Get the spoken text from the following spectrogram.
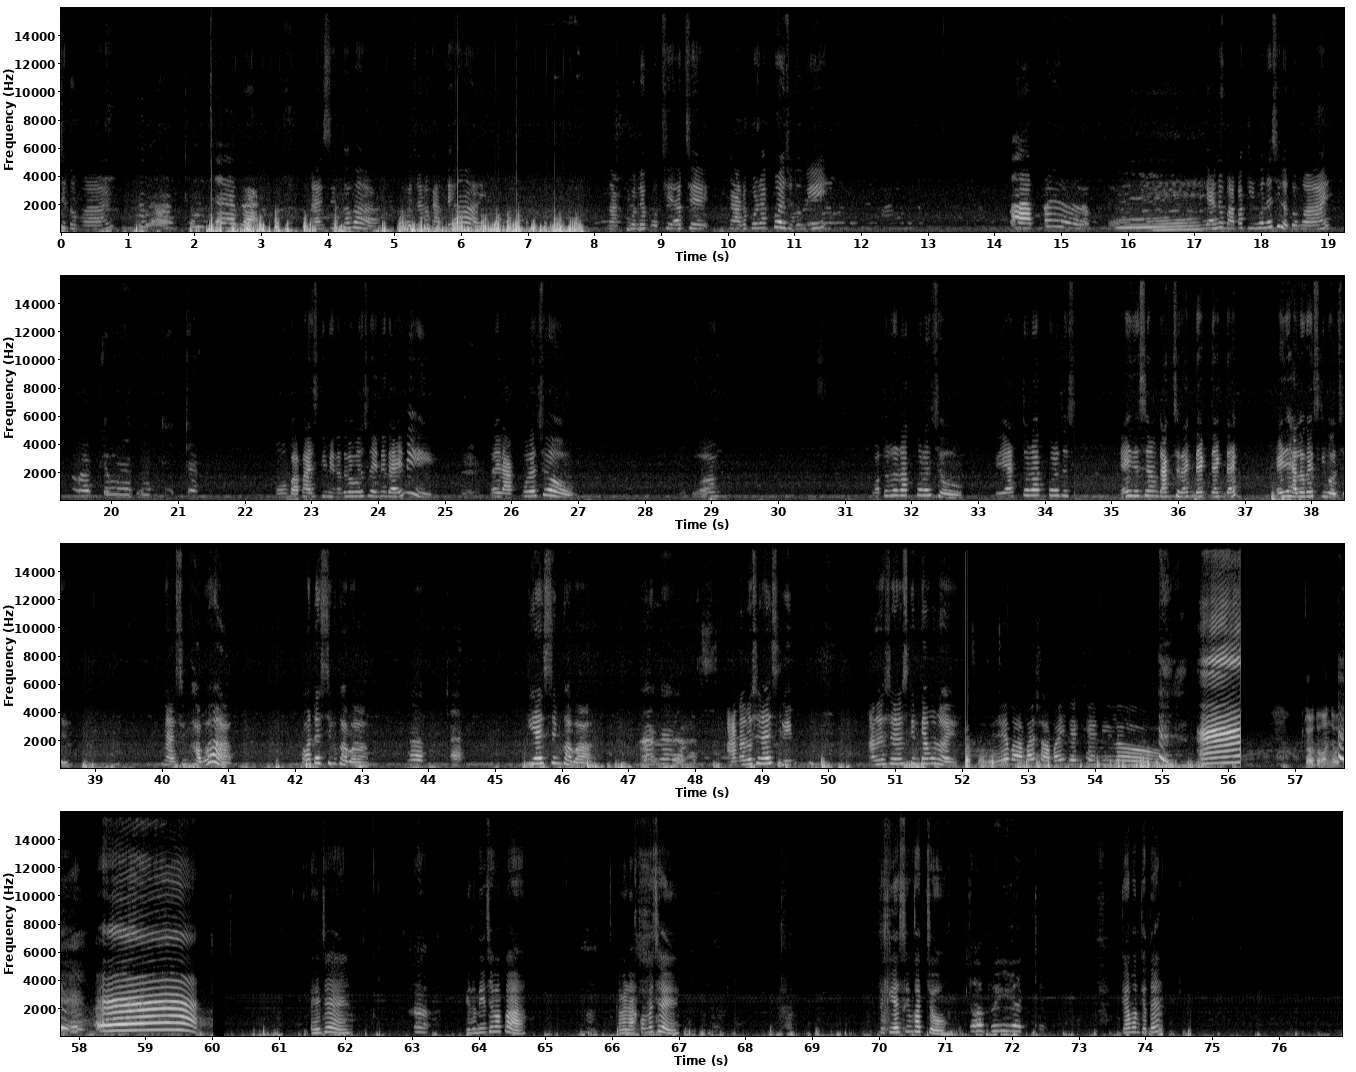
হয়েছে তোমার? আইসক্রিম খাবা? ওই জন্য কাঁদতে হয়। নাক করলে বসে আছে। কার উপর রাগ করেছ তুমি? কেন বাবা কি বলেছিল তোমায়? ও, বাবা আইসক্রিম এনে দেবে বলেছিল, এনে দেয়নি? তাই রাগ করেছ? কতটা রাগ করেছ? এই এত রাগ করেছ। এই যে সেরকম ডাকছে দেখ দেখ দেখ দেখ। এই যে হ্যালো গাইস কি বলছে? তুমি আইসক্রিম খাবা? কত আইসক্রিম খাবা? কি আইসক্রিম খাবা? আনারসের আইসক্রিম আনারসের আইসক্রিম কেমন হয়? এ বাবা সবাই দেখে নিল। চলো দোকান যাব। এই যে এটা দিয়েছে বাপা এবার রাগ কমেছে? তো কি আইসক্রিম খাচ্ছ? কেমন খেতে?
